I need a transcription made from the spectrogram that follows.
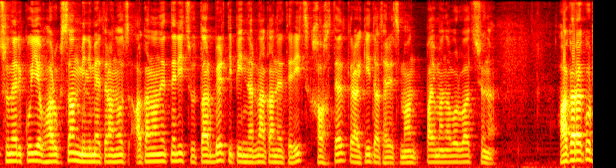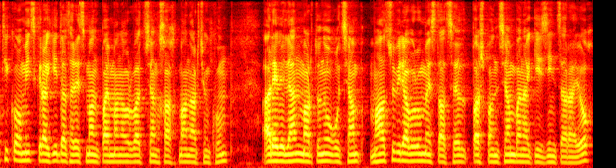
82 եւ 120 մմ-անոց mm ականանետերից ու տարբեր տիպի նռնականետերից խախտել կրակի դադարեցման պայմանավորվածությունը։ Հակառակորդի կողմից կրակի դադարեցման պայմանավորվածության խախտման արդյունքում Արևելյան Մարտունու ուղությամբ մահացու վիրավորում է ստացել Պաշտպանության բանակի զինծառայող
